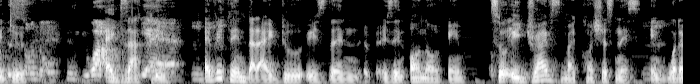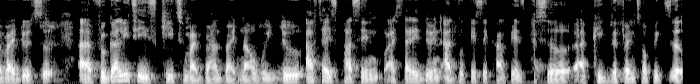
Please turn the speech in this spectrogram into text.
I the do. son of who you are. Exactly. Yeah. Mhm. everything that I do is in is in honor of him. So it drives my consciousness in Mm. whatever I do. So Mm. uh, frugality is key to my brand right now. We Mhm. do after his passing, I started doing advocacy campaigns. So I pick different topics, uh,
